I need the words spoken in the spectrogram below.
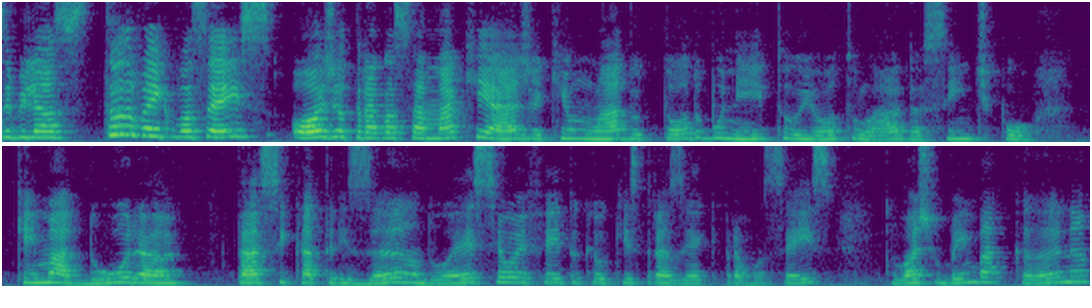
e brilhosos, tudo bem com vocês? Hoje eu trago essa maquiagem aqui, um lado todo bonito e outro lado assim, tipo, queimadura, tá cicatrizando. Esse é o efeito que eu quis trazer aqui pra vocês. Eu acho bem bacana.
